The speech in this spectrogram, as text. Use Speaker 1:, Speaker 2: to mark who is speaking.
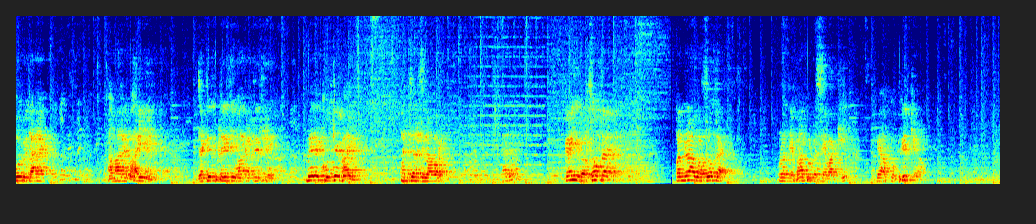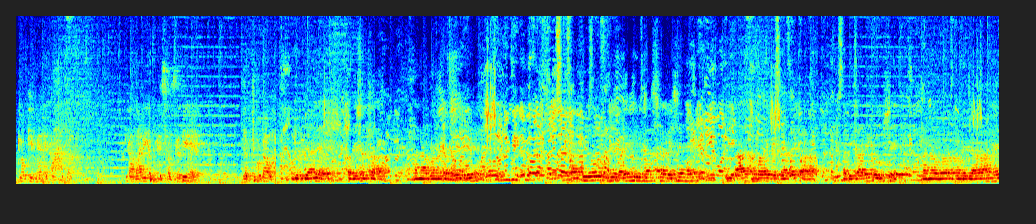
Speaker 1: पूर्व विधायक हमारे भाई जगदीप पटेल जी हुआ करते थे। मेरे खुद के भाई अंचल सिलावट। कई वर्षों तक, पंद्रह वर्षों तक उन्होंने नेपालपुर में सेवा की। मैं आपको फिर कह रहा हूँ, क्योंकि मैंने कहा था कि हमारी अपनी संस्कृति में जब छोटा
Speaker 2: विद्यालय परिषद का अनावरण करते हुए साथियों ये बड़े ही। विकास का विषय है कि आज हमारे विद्यालय का आधिकारिक रूप से अनावरण होने जा रहा है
